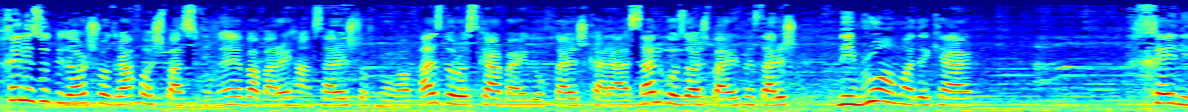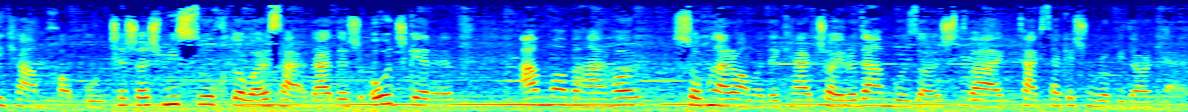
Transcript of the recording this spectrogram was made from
خیلی زود بیدار شد رفت آشپزخونه و برای همسرش تخم قاپز درست کرد برای دخترش کره اصل گذاشت برای پسرش نیمرو آماده کرد. خیلی کم خواب بود. چشاش میسوخت دوباره سردردش اوج گرفت. اما به هر حال صبحونه رو آماده کرد چای رو دم گذاشت و تک تکشون رو بیدار کرد.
